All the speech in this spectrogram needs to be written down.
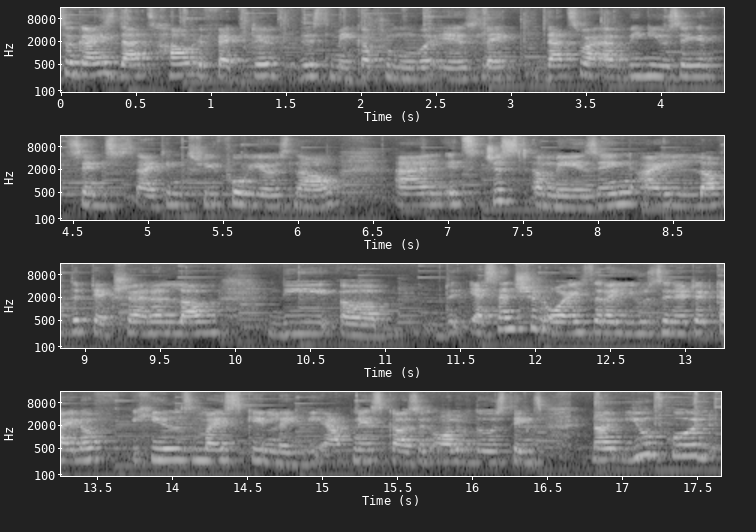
so guys that's how effective this makeup remover is. Like that's why I've been using it since I think three four years now. And it's just amazing. I love the texture and I love the uh, the essential oils that I use in it, it kind of heals my skin like the acne scars and all of those things. Now you could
